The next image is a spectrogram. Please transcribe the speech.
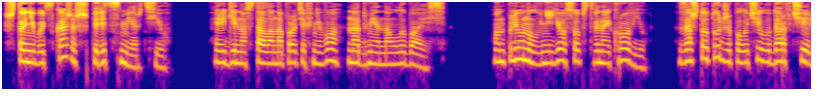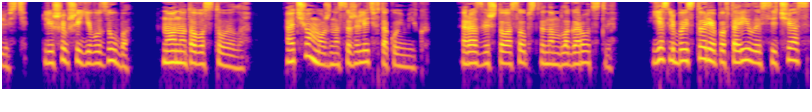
«Что-нибудь скажешь перед смертью?» Регина встала напротив него, надменно улыбаясь. Он плюнул в нее собственной кровью, за что тут же получил удар в челюсть, лишивший его зуба, но оно того стоило. О чем можно сожалеть в такой миг? Разве что о собственном благородстве. Если бы история повторилась сейчас,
